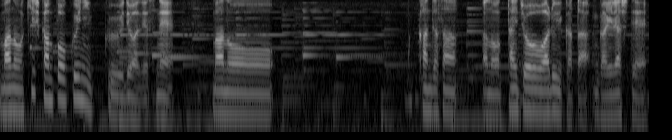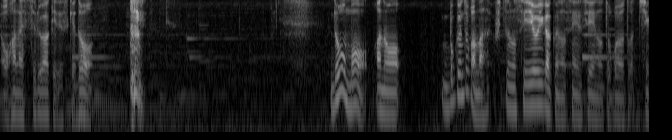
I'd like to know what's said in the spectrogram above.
まあ、あの、岸漢方クリニックではですね、まあ、あのー、患者さん、あの体調悪い方がいらしてお話しするわけですけど どうもあの僕のところはまあ普通の西洋医学の先生のところと違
